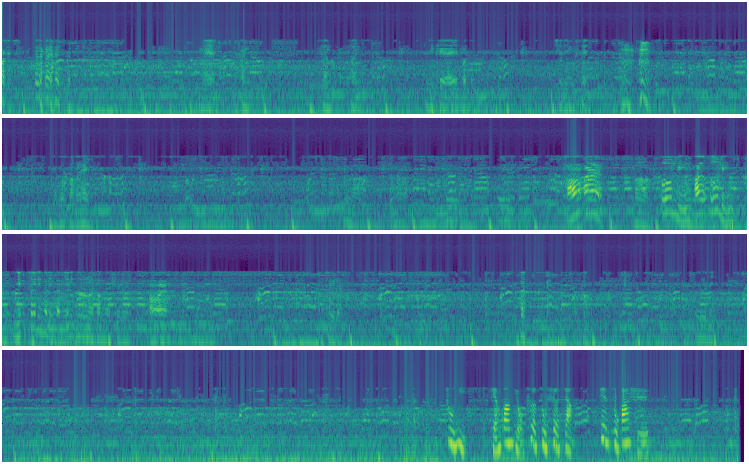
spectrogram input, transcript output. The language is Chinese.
没，看，看看，你可以不懂，确定是，我不搞不太。长安啊，欧龄安欧龄年车龄的龄的年龄。嗯，刚没学的。长安。对了。哼，好看。欧龄。注意，前方有测速摄像，限速八十。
